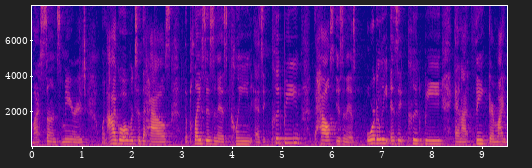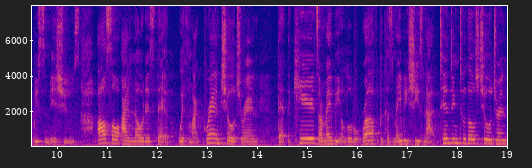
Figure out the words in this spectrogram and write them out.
my son's marriage. When I go over to the house, the place isn't as clean as it could be. The house isn't as orderly as it could be, and I think there might be some issues. Also, I noticed that with my grandchildren, that the kids are maybe a little rough because maybe she's not tending to those children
